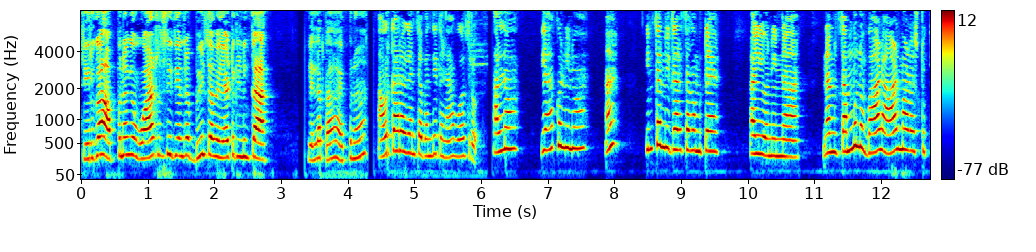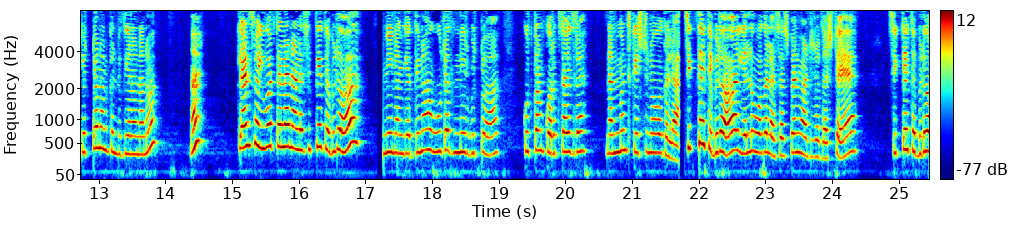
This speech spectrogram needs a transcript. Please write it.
ತಿರ್ಗಾ ಅಪ್ಪನಾಗೆ ವಾಟರ್ಸಿದ್ಯ ಅಂದ್ರೆ ಬೀಳ್ತವೆ ಏಟ್ ನಿಂಕ. ಎಲ್ಲಪ್ಪ ಅಪ್ಪನು? ಅವ್ರ ಕಾರಾಗೆ ಅಂತ ಬಂದಿದ್ದಾನ ಹೋದ್ರು. ಅಲ್ಲೋ ಯಾಕೋ ನೀನು? ಆ? ಇಂಥ ನಿರ್ಧಾರ ತಗೊಂಬಿಟ್ಟೆ? ಅಯ್ಯೋ ನಿನ್ನ. ನನ್ನ ತಮ್ಮನ್ನು ಭಾಳ ಹಾಳು ಮಾಡೋಷ್ಟು ಕೆಟ್ಟ ಅನ್ಕೊಂಡಿದ್ದೀನ ನಾನು? ಹಾಂ ಕೆಲಸ ಇವತ್ತೆಲ್ಲ ನಾಳೆ ಸಿಕ್ತೈತೆ ಬಿಡು. ನೀನು ಹಂಗೆ ದಿನ ಊಟದ ನೀರು ಬಿಟ್ಟು ಕುತ್ಕೊಂಡು ಕೊರಗ್ತಾ ಇದ್ರೆ ನನ್ನ ಮನ್ಸಿಗೆ ಎಷ್ಟು ನೋವಾಗಲ್ಲ ಸಿಕ್ತೈತೆ ಬಿಡು, ಎಲ್ಲೂ ಹೋಗಲ್ಲ ಸಸ್ಪೆಂಡ್ ಮಾಡಿರೋದಷ್ಟೇ. ಸಿಕ್ತೈತೆ ಬಿಡು.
